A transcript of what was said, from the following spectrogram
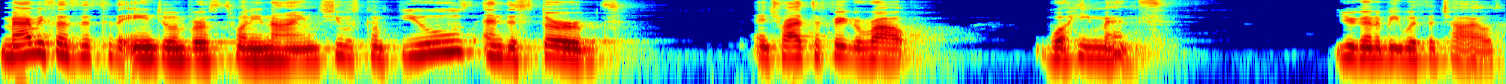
Mary says this to the angel in verse 29. She was confused and disturbed and tried to figure out what he meant. You're going to be with a child.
